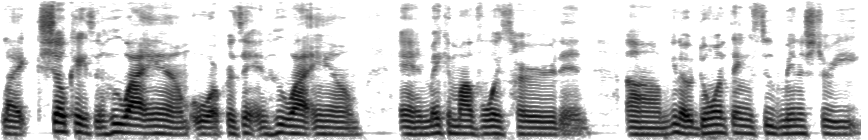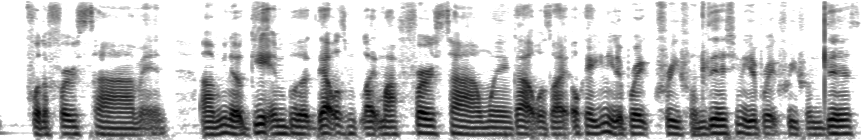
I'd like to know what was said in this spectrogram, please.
like showcasing who I am or presenting who I am and making my voice heard and um, you know, doing things through ministry for the first time and um, you know, getting booked. That was like my first time when God was like, Okay, you need to break free from this, you need to break free from this.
